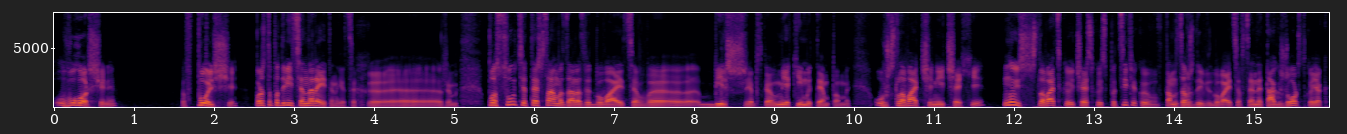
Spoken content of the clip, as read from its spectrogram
в Угорщині, в Польщі. Просто подивіться на рейтинги цих е, режимів. По суті, те ж саме зараз відбувається в більш, я б сказав, м'якими темпами у Словаччині і Чехії. Ну і з словацькою чеською специфікою там завжди відбувається все не так жорстко, як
